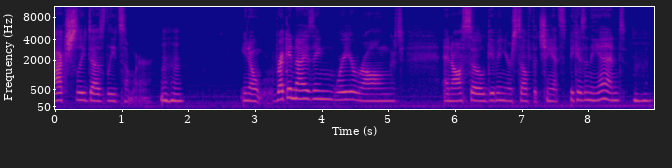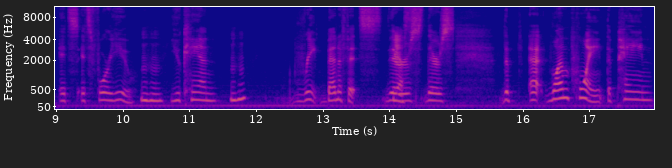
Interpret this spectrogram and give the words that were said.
actually does lead somewhere. Mm-hmm. You know, recognizing where you're wronged, and also giving yourself the chance because in the end, Mhm. it's it's for you. Mm-hmm. You can Mhm. reap benefits. Yes. There's there's the at one point the pain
